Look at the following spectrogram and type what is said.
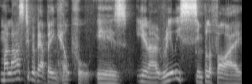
my last tip about being helpful is, you know, really simplify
